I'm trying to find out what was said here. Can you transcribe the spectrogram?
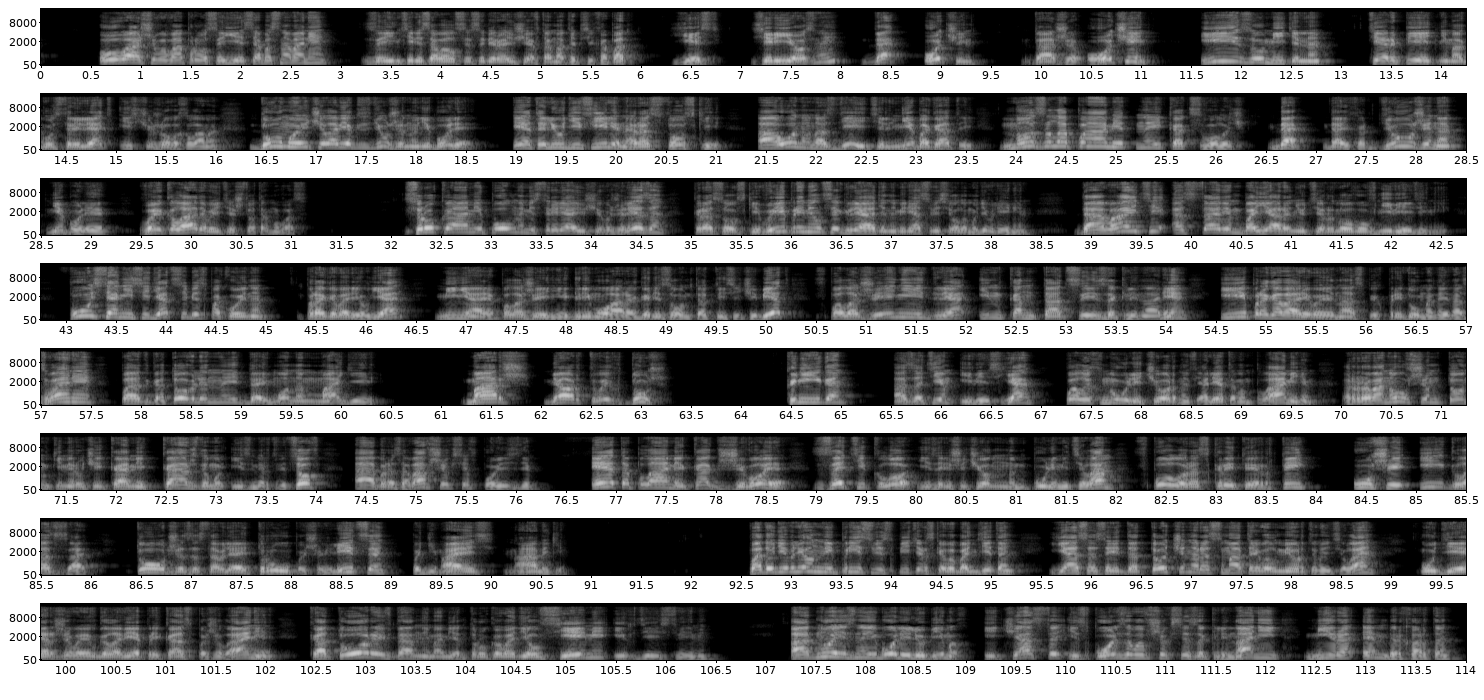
«У вашего вопроса есть обоснование?» Заинтересовался собирающий автоматы психопат. «Есть. Серьезные?» «Да, очень. Даже очень. Изумительно. Терпеть не могу стрелять из чужого хлама. Думаю, человек с дюжину, не более. Это люди Филина, ростовские, а он у нас деятель небогатый, но злопамятный, как сволочь. Да, Дайхард, дюжина, не более. Выкладывайте, что там у вас. С руками, полными стреляющего железа, Красовский выпрямился, глядя на меня с веселым удивлением. «Давайте оставим боярыню Тернову в неведении. Пусть они сидят себе спокойно, проговорил я, меняя положение гримуара горизонта тысячи бед в положении для инкантации заклинания и проговаривая наспех придуманные названия, подготовленные даймоном магии. «Марш мертвых душ!» Книга, а затем и весь я полыхнули черно-фиолетовым пламенем, рванувшим тонкими ручейками каждому из мертвецов, образовавшихся в поезде. Это пламя, как живое, затекло изрешеченным пулями телам в полураскрытые рты, уши и глаза, тут же заставляя трупы шевелиться, поднимаясь на ноги. Под удивленный присвист питерского бандита я сосредоточенно рассматривал мертвые тела, удерживая в голове приказ пожелания, который в данный момент руководил всеми их действиями. Одно из наиболее любимых и часто использовавшихся заклинаний мира Эмберхарта.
